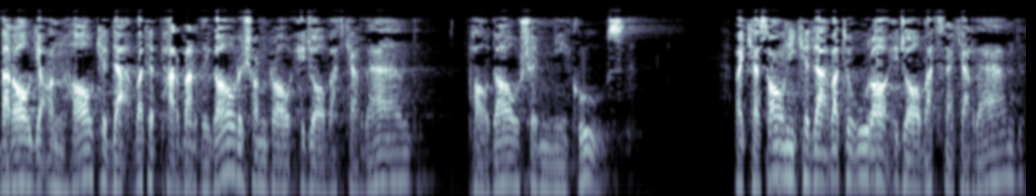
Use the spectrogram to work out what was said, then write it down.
برای آنها که دعوت پروردگارشان را اجابت کردند پاداش نیکوست و کسانی که دعوت او را اجابت نکردند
